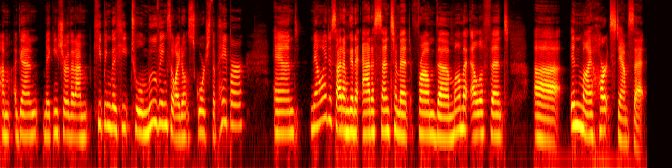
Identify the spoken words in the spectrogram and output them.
I'm again making sure that I'm keeping the heat tool moving so I don't scorch the paper. And now I decide I'm going to add a sentiment from the Mama Elephant uh, in my heart stamp set.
